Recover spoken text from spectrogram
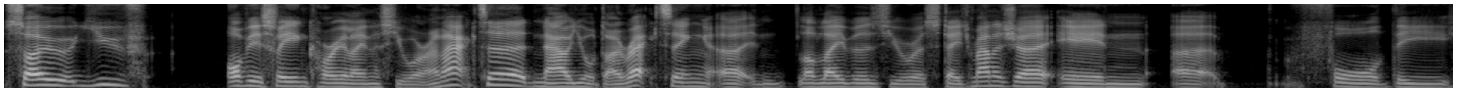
so you've obviously in Coriolanus you were an actor. Now you're directing. Uh, in Love Labours you were a stage manager. In uh, for the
